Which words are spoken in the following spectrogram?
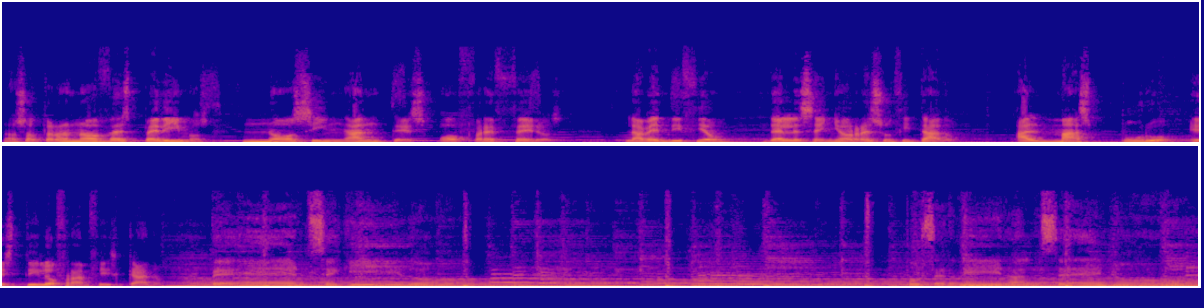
Nosotros nos despedimos, no sin antes ofreceros la bendición del Señor resucitado al más puro estilo franciscano. Perseguido por servir al Señor.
